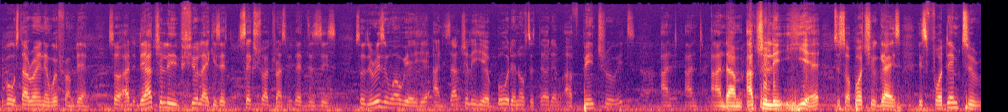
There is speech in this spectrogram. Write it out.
people will start running away from them. So uh, they actually feel like it's a sexual transmitted disease. So the reason why we are here, and he's actually here bold enough to tell them, I've been through it, and and and I'm actually here to support you guys, is for them to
